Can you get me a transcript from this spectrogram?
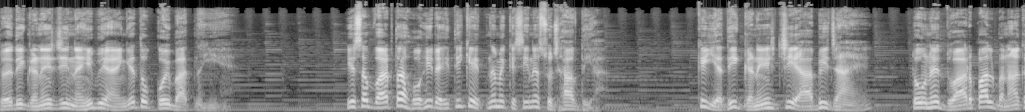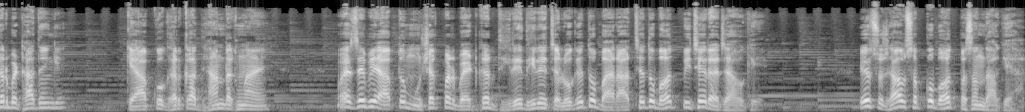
तो यदि गणेश जी नहीं भी आएँगे तो कोई बात नहीं है। यह सब वार्ता हो ही रही थी कि इतने में किसी ने सुझाव दिया कि यदि गणेश जी आ भी जाएँ तो उन्हें द्वारपाल बनाकर बैठा देंगे। क्या आपको घर का ध्यान रखना है? वैसे भी आप तो मूषक पर बैठकर धीरे धीरे चलोगे तो बारात से तो बहुत पीछे रह जाओगे। यह सुझाव सबको बहुत पसंद आ गया।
